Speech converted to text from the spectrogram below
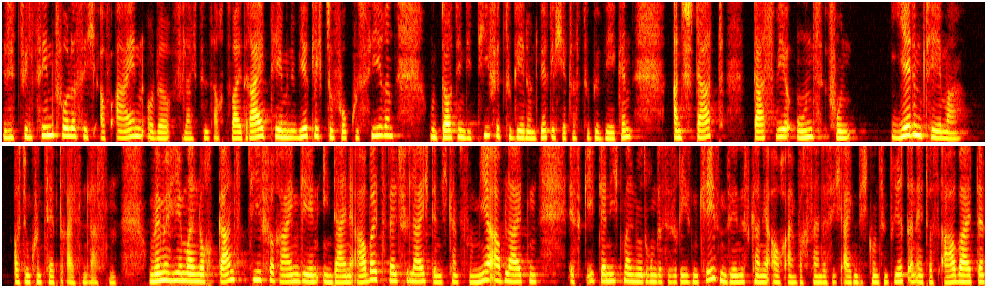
Es ist viel sinnvoller, sich auf ein oder vielleicht sind es auch zwei, drei Themen wirklich zu fokussieren und dort in die Tiefe zu gehen und wirklich etwas zu bewegen, anstatt dass wir uns von jedem Thema aus dem Konzept reißen lassen. Und wenn wir hier mal noch ganz tiefer reingehen in deine Arbeitswelt vielleicht, denn ich kann es von mir ableiten, es geht ja nicht mal nur darum, dass es Riesenkrisen sind, es kann ja auch einfach sein, dass ich eigentlich konzentriert an etwas arbeite,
